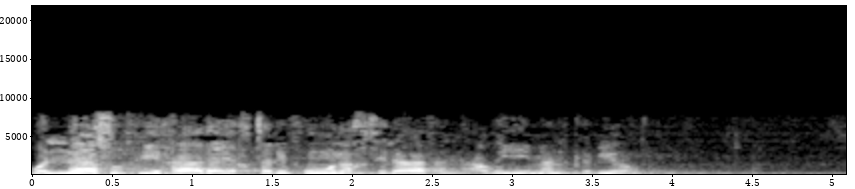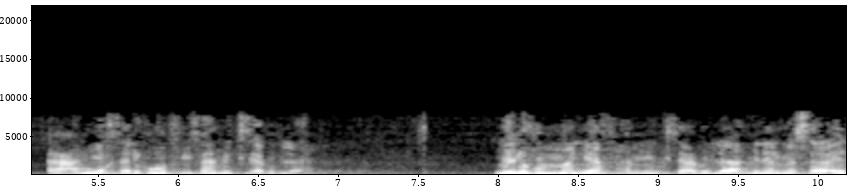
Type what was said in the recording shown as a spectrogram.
والناس في هذا يختلفون اختلافا عظيما كبيرا. أعني يختلفون في فهم كتاب الله. منهم من يفهم من كتاب الله من المسائل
